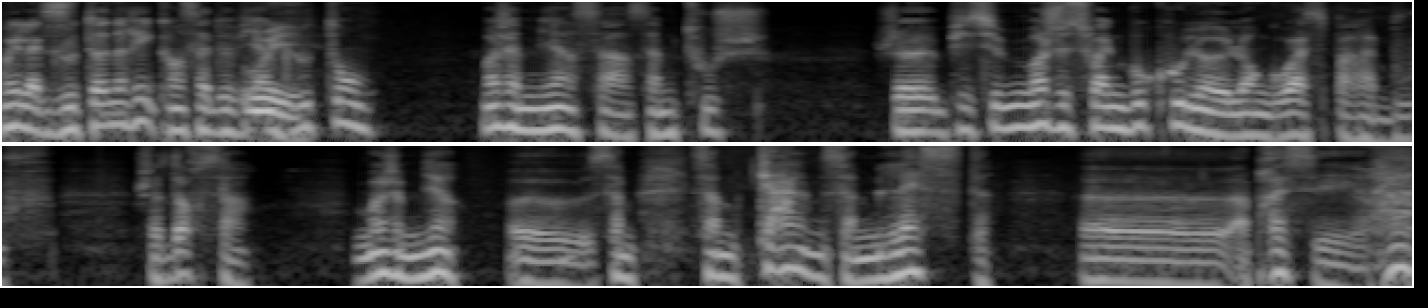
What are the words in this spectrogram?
Oui, la gloutonnerie quand ça devient Oui. glouton. Moi j'aime bien ça, ça me touche. Je, puis moi je soigne beaucoup l'angoisse par la bouffe. J'adore ça. Moi j'aime bien. Euh, ça, me, ça me calme, ça me leste. Euh, après c'est ah,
